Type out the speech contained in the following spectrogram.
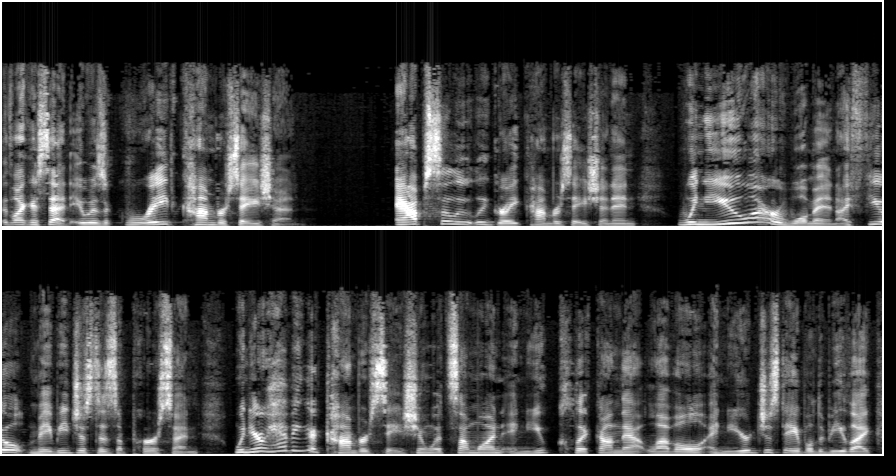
like I said, it was a great conversation. Absolutely great conversation. And when you are a woman, I feel maybe just as a person, when you're having a conversation with someone and you click on that level and you're just able to be like,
